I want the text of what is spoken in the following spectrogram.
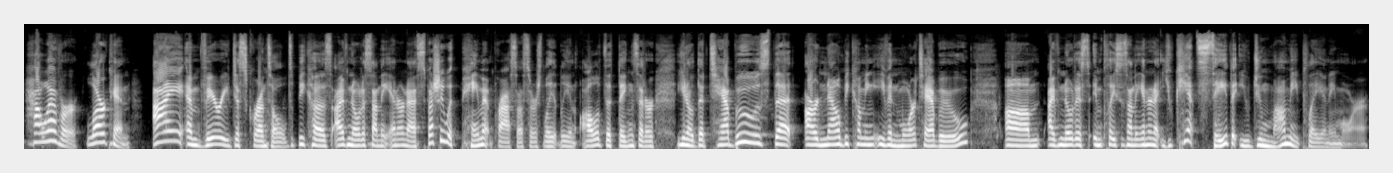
However, Larkin, I am very disgruntled because I've noticed on the internet, especially with payment processors lately and all of the things that are, you know, the taboos that are now becoming even more taboo. Um, I've noticed in places on the internet, you can't say that you do mommy play anymore.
